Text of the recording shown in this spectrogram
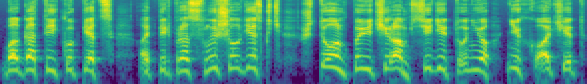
богатый купец, а теперь прослышал, дескать, что он по вечерам сидит у нее, не хочет.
